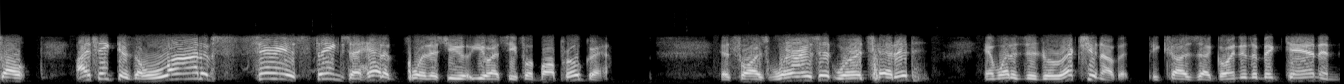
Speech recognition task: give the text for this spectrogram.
So I think there's a lot of serious things ahead of, for this USC football program as far as where is it, where it's headed, and what is the direction of it. Because uh, going to the Big Ten, and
